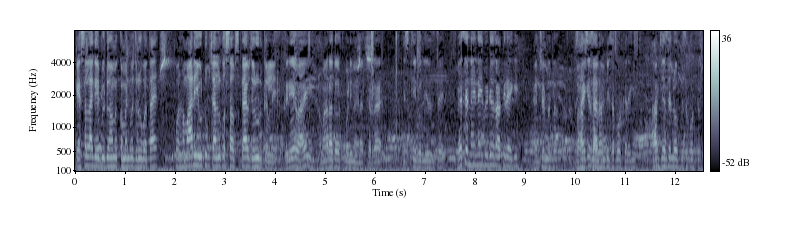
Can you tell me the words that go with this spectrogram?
कैसा लगे वीडियो हमें कमेंट में ज़रूर बताएँ। और हमारे यूट्यूब चैनल को सब्सक्राइब ज़रूर कर लें। करिए भाई हमारा दोस्त बड़ी मेहनत कर रहा है। इसकी वजह से। वैसे नई नई वीडियोस आती रहेगी। टेंशन मतलब भाई के साथ हम भी सपोर्ट करेंगे। आप जैसे लोग भी सपोर्ट करो।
